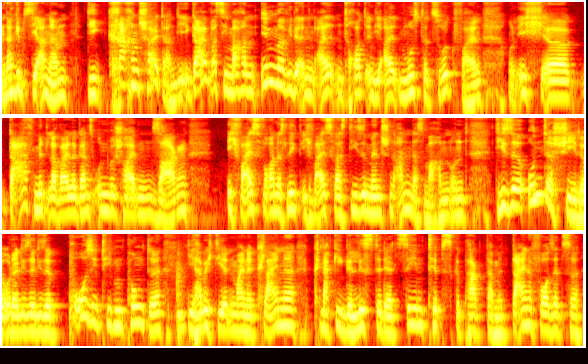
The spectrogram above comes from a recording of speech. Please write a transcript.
Und dann gibt es die anderen, die krachen scheitern, die egal was sie machen, immer wieder in den alten Trott, in die alten Muster zurückfallen. Und ich äh, darf mittlerweile ganz unbescheiden sagen, ich weiß, woran es liegt, ich weiß, was diese Menschen anders machen. Und diese Unterschiede oder diese, diese positiven Punkte, die habe ich dir in meine kleine, knackige Liste der zehn Tipps gepackt, damit deine Vorsätze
